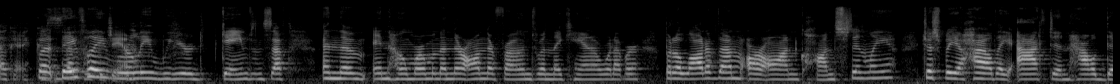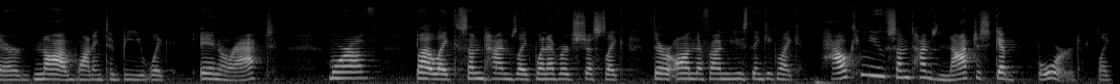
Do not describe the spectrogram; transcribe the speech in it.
Okay. But they play the really weird games and stuff in the in homeroom, and then they're on their phones when they can or whatever. But a lot of them are on constantly, just by how they act and how they're not wanting to be like interact more of. But like sometimes, like whenever it's just like they're on their phone, you thinking like, how can you sometimes not just get bored? Like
